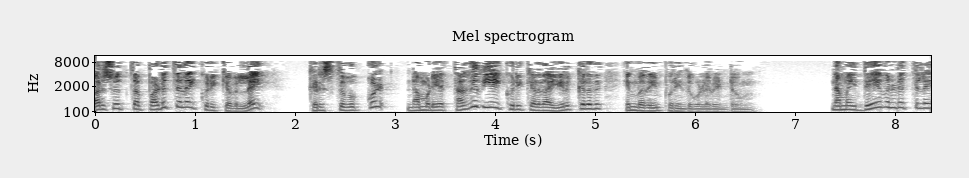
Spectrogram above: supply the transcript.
பரிசுத்தப்படுத்தலை குறிக்கவில்லை கிறிஸ்துவுக்குள் நம்முடைய தகுதியை குறிக்கிறதா இருக்கிறது என்பதையும் புரிந்து கொள்ள வேண்டும். நம்மை தேவனிடத்திலே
